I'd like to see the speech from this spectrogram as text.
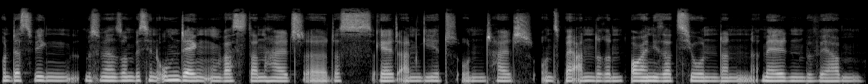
und deswegen müssen wir so ein bisschen umdenken, was dann halt äh, das Geld angeht und halt uns bei anderen Organisationen dann melden, bewerben,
